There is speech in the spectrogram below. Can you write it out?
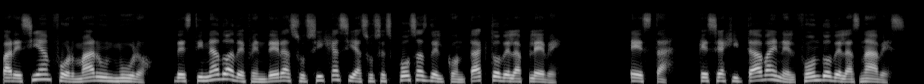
parecían formar un muro, destinado a defender a sus hijas y a sus esposas del contacto de la plebe. Esta, que se agitaba en el fondo de las naves,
